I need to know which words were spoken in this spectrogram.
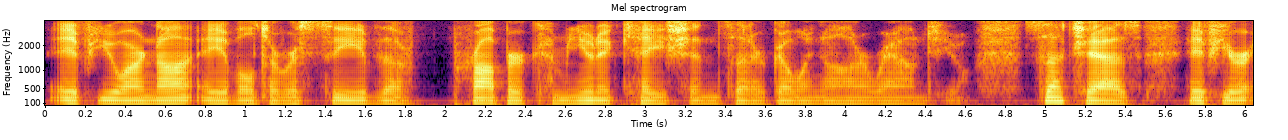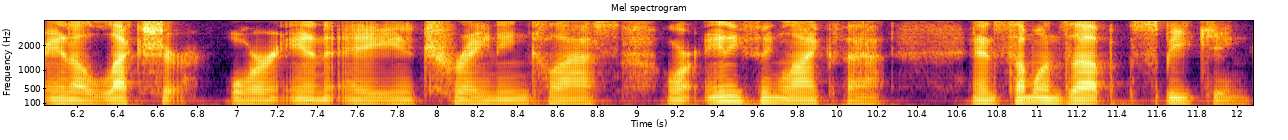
if you are not able to receive the proper communications that are going on around you, such as if you're in a lecture or in a training class or anything like that, and someone's up speaking,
